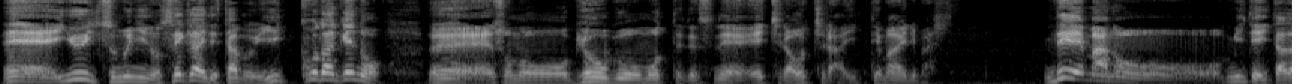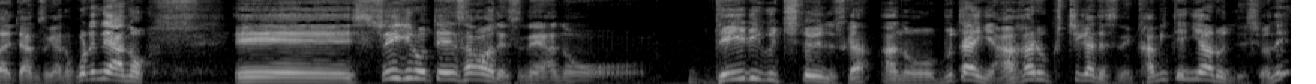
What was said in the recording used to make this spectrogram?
えー、唯一無二の世界で多分一個だけの、えー、その、屏風を持ってですね、えちらおちら行ってまいりました。で、まあ、あの見ていただいたんですが、これね、あの、えー、末広亭さんはですね、あの出入り口というんですかあの、舞台に上がる口がですね、上手にあるんですよね。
